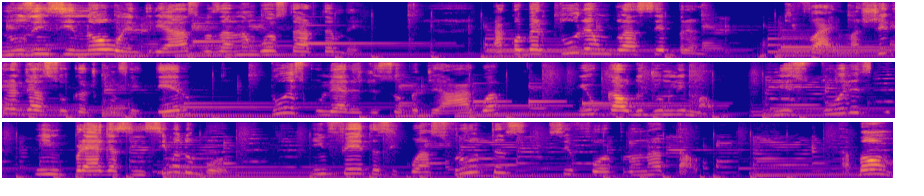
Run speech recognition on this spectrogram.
nos ensinou, entre aspas, a não gostar também. A cobertura é um glacê branco, que vai uma xícara de açúcar de confeiteiro, duas colheres de sopa de água e o caldo de um limão. Misture-se e emprega-se em cima do bolo. Enfeita-se com as frutas se for para o Natal. Tá bom?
